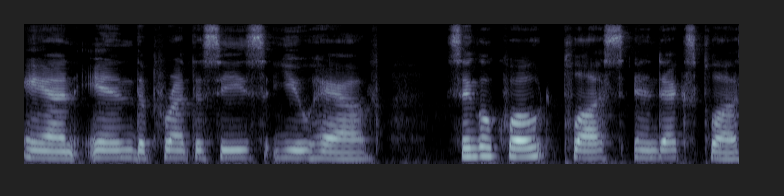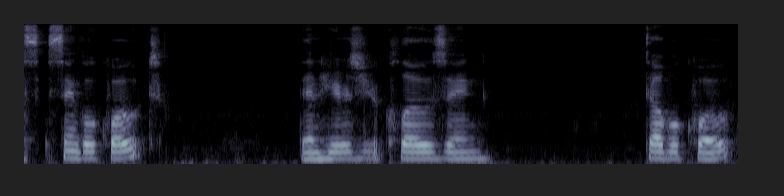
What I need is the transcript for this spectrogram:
And in the parentheses, you have single quote plus index plus single quote. Then here's your closing double quote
